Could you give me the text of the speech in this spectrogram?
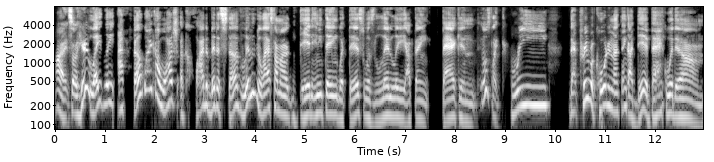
All right, so here lately, I felt like I watched a, quite a bit of stuff. Literally, the last time I did anything with this was literally, I think, back in it was like pre that pre-recording I think I did back with um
